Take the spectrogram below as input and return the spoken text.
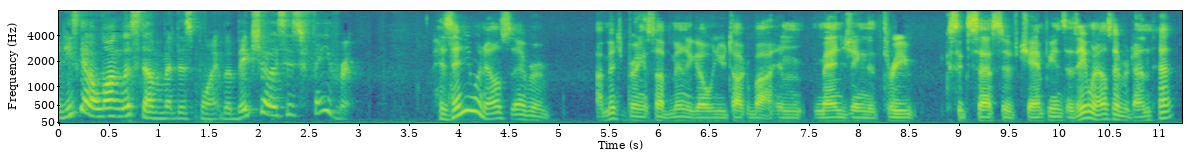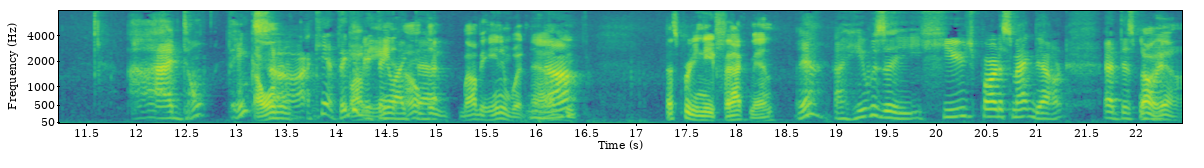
and he's got a long list of them at this point, but Big Show is his favorite. Has anyone else ever? I meant to bring this up a minute ago when you talk about him managing the three successive champions. Has anyone else ever done that? I don't think I so. I can't think of anything Heenan, like I don't that. think Bobby Heenan wouldn't No. have. That's a pretty neat fact, man. Yeah, uh, he was a huge part of SmackDown at this point. Oh yeah,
